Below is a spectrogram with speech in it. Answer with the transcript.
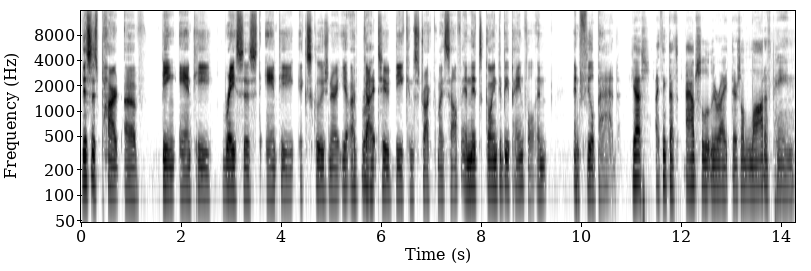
this is part of being anti racist, anti exclusionary. Yeah, I've got Right. to deconstruct myself and it's going to be painful and and feel bad. Yes, I think that's absolutely right. There's a lot of pain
